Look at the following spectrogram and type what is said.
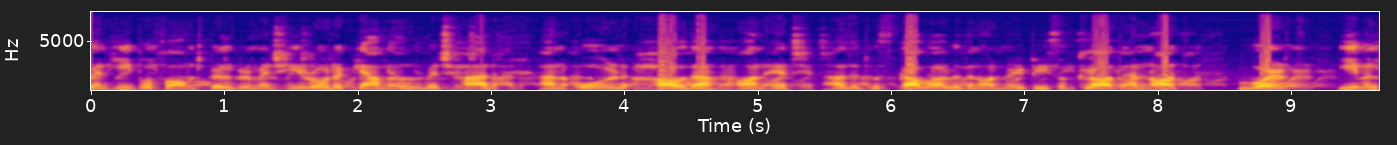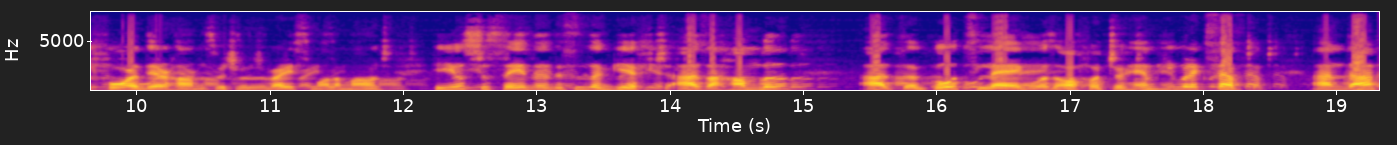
When he performed pilgrimage, he rode a camel which had an old howdah on it, as it was covered with an ordinary piece of cloth and not worth even four dirhams, which was a very small amount. He used to say that this is a gift. as a humble as a goat's leg was offered to him, he would accept. it, and that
